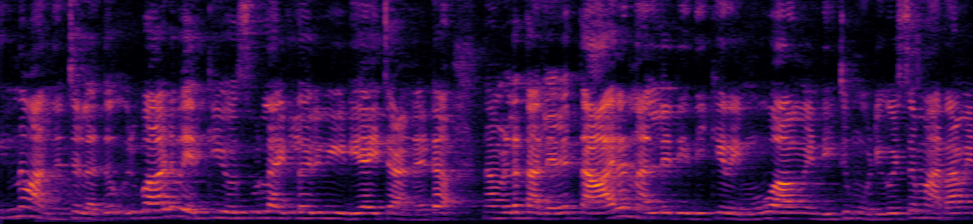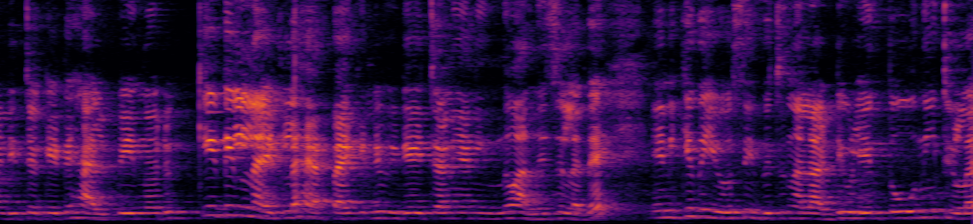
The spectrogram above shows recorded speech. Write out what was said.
ഇന്ന് വന്നിട്ടുള്ളത് ഒരുപാട് പേർക്ക് യൂസ്ഫുൾ ആയിട്ടുള്ള ഒരു വീഡിയോ ആയിട്ടാണ് കേട്ടോ. നമ്മുടെ തലയിലെ താരം നല്ല രീതിക്ക് റിമൂവ് ആവാൻ വേണ്ടിയിട്ട് മുടി കുഴിച്ച മാറാൻ വേണ്ടിയിട്ടൊക്കെ ആയിട്ട് ഹെൽപ്പ് ചെയ്യുന്ന ഒരു കിഡിലിനായിട്ടുള്ള ഹെയർ പാക്കിന്റെ വീഡിയോ ആയിട്ടാണ് ഞാൻ ഇന്ന് വന്നിട്ടുള്ളത്. എനിക്കിത് യൂസ് ചെയ്തിട്ട് നല്ല അടിപൊളിയും തോന്നിയിട്ടുള്ള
